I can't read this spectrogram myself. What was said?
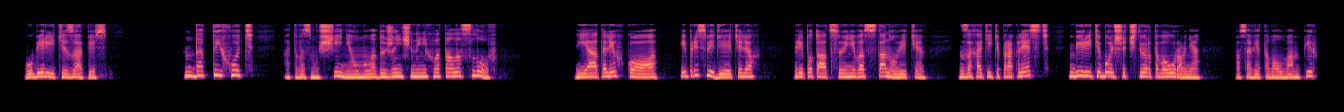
«Уберите запись!» «Да ты хоть...» От возмущения у молодой женщины не хватало слов. «Я-то легко, и при свидетелях. Репутацию не восстановите. Захотите проклясть? Берите больше четвертого уровня», — посоветовал вампир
